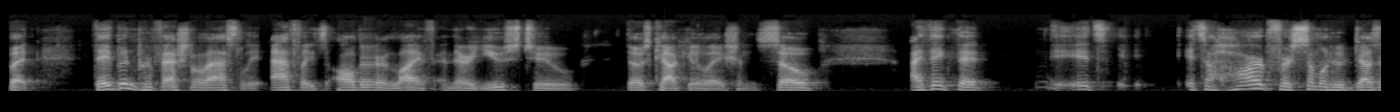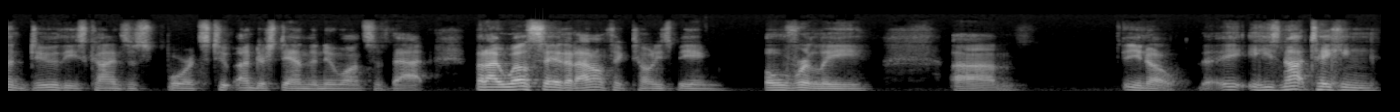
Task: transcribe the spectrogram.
but they've been professional athlete, athletes all their life, and they're used to those calculations. So I think that it's it's hard for someone who doesn't do these kinds of sports to understand the nuance of that. But I will say that I don't think Tony's being overly, um, you know, he's not taking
